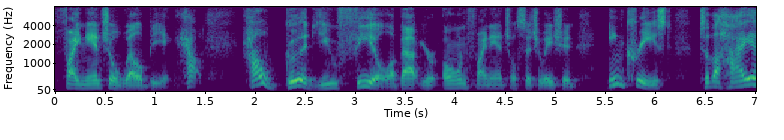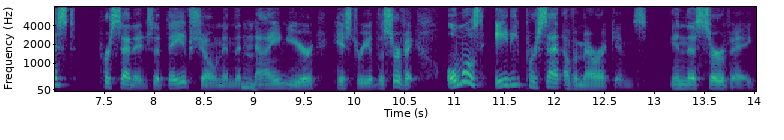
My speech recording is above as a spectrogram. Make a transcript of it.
financial well being, how how good you feel about your own financial situation increased to the highest percentage that they have shown in the hmm. nine year history of the survey. Almost 80% of Americans in this survey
